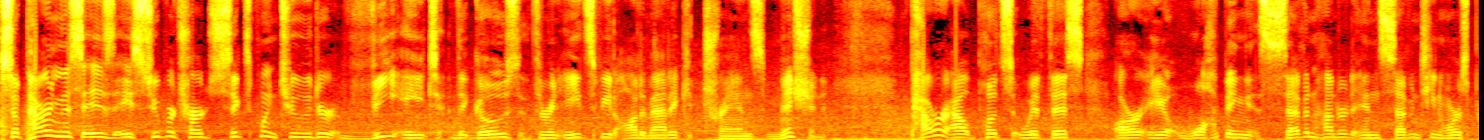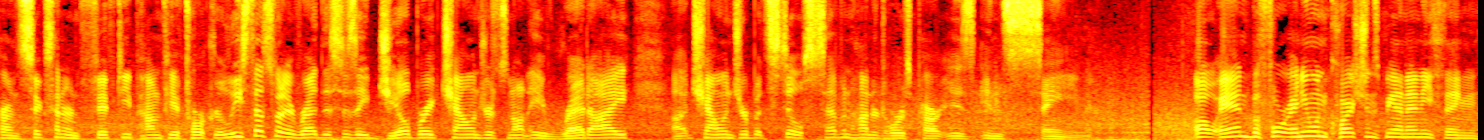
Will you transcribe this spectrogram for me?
So powering this is a supercharged 6.2 liter V8 that goes through an 8-speed automatic transmission. Power outputs with this are a whopping 717 horsepower and 650 pound-feet of torque, or at least that's what I read. This is a jailbreak Challenger. It's not a red-eye uh, Challenger, but still 700 horsepower is insane. Oh, and before anyone questions me on anything,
